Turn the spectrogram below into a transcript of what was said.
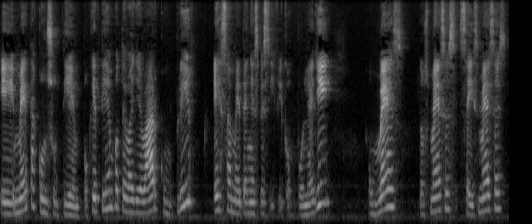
eh, meta con su tiempo. ¿Qué tiempo te va a llevar cumplir esa meta en específico? Ponle allí un mes, dos meses, seis meses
